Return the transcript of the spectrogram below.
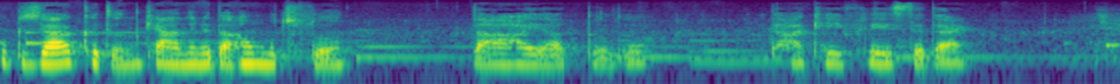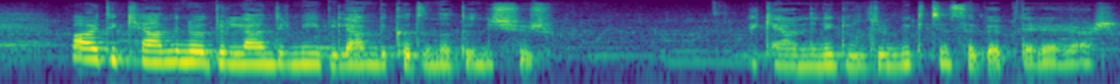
bu güzel kadın kendini daha mutlu, daha hayat dolu, daha keyifli hisseder. Artık kendini ödüllendirmeyi bilen bir kadına dönüşür. ve kendini güldürmek için sebepler arar.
